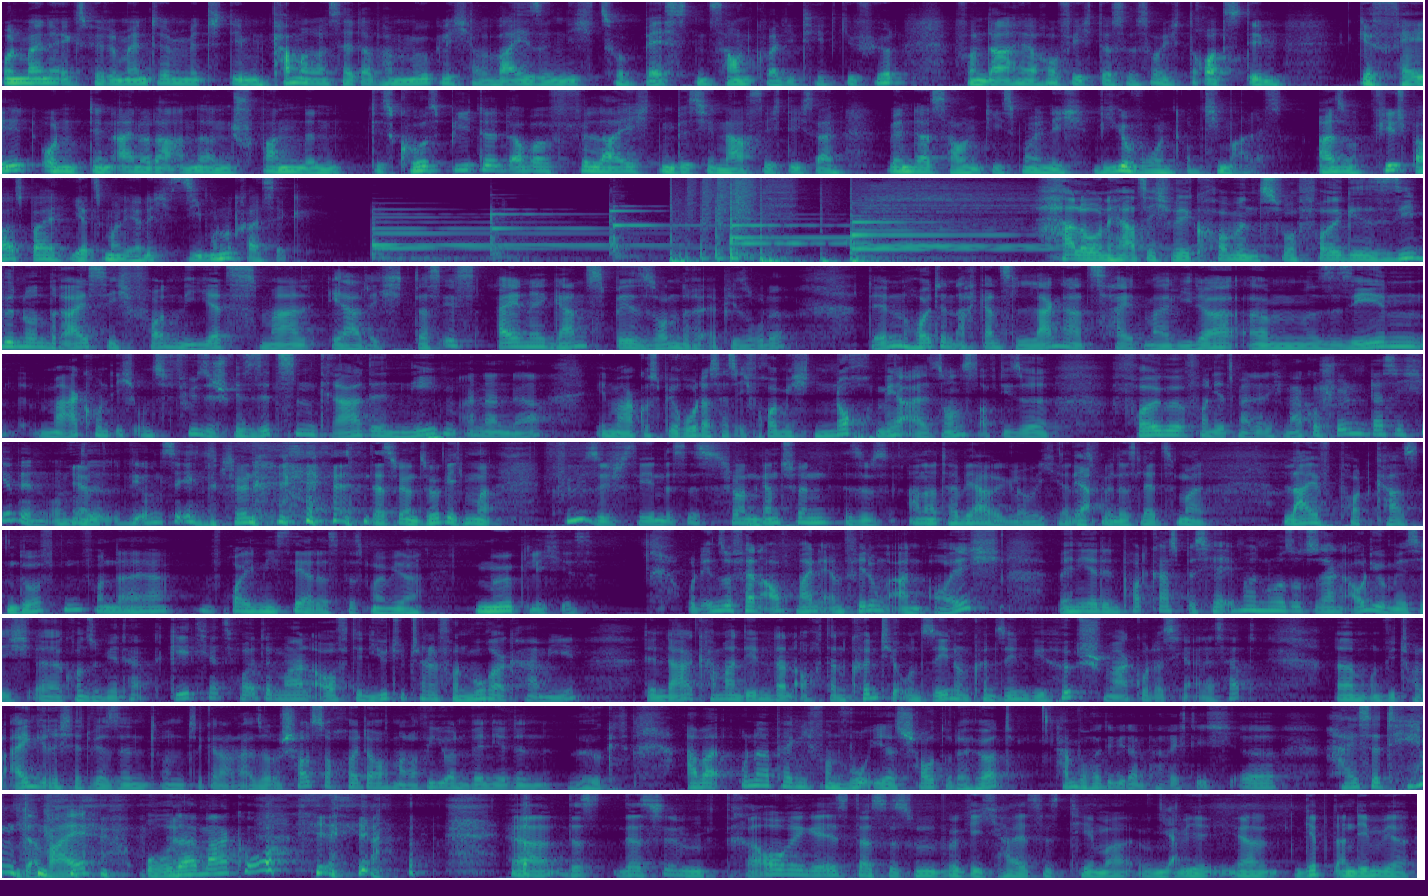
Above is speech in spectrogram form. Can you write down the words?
Und meine Experimente mit dem Kamerasetup haben möglicherweise nicht zur besten Soundqualität geführt. Von daher hoffe ich, dass es euch trotzdem gefällt und den ein oder anderen spannenden Diskurs bietet, aber vielleicht ein bisschen nachsichtig sein, wenn der Sound diesmal nicht wie gewohnt optimal ist. Also viel Spaß bei Jetzt mal ehrlich 37. Hallo und herzlich willkommen zur Folge 37 von Jetzt mal ehrlich. Das ist eine ganz besondere Episode, denn heute nach ganz langer Zeit mal wieder ähm, sehen Marco und ich uns physisch. Wir sitzen gerade nebeneinander in Marcos Büro. Das heißt, ich freue mich noch mehr als sonst auf diese Folge von Jetzt mal ehrlich. Marco, schön, dass ich hier bin und ja. äh, wir uns sehen. Schön, dass wir uns wirklich mal physisch sehen. Das ist schon ganz schön, also es ist anderthalb Jahre, glaube ich, her, dass ja. wir das letzte Mal live podcasten durften. Von daher freue ich mich sehr, dass das mal wieder möglich ist. Und insofern auch meine Empfehlung an euch, wenn ihr den Podcast bisher immer nur sozusagen audiomäßig äh, konsumiert habt, geht jetzt heute mal auf den YouTube-Channel von Murakami, denn da kann man den dann auch, dann könnt ihr uns sehen und könnt sehen, wie hübsch Marco das hier alles hat ähm, und wie toll eingerichtet wir sind und genau, also schaut es doch heute auch mal auf Video an, wenn ihr den mögt. Aber unabhängig von wo ihr es schaut oder hört, haben wir heute wieder ein paar richtig äh, heiße Themen dabei, oder Marco? ja, ja das, das ähm, Traurige ist, dass es ein wirklich heißes Thema irgendwie ja. Ja, gibt, an dem wir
